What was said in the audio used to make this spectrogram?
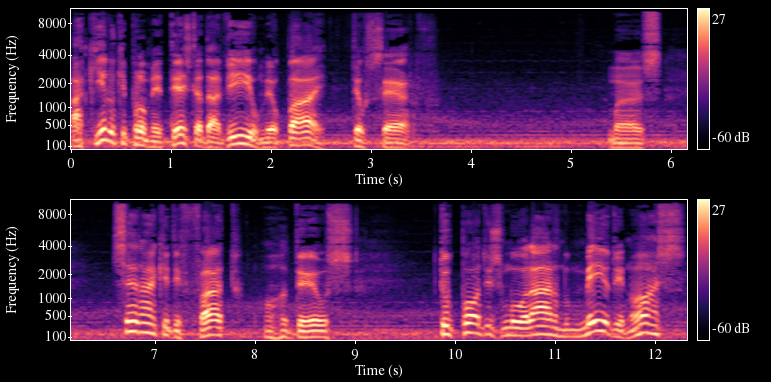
aquilo que prometeste a Davi, o meu pai, teu servo. Mas será que de fato, ó Deus, tu podes morar no meio de nós,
